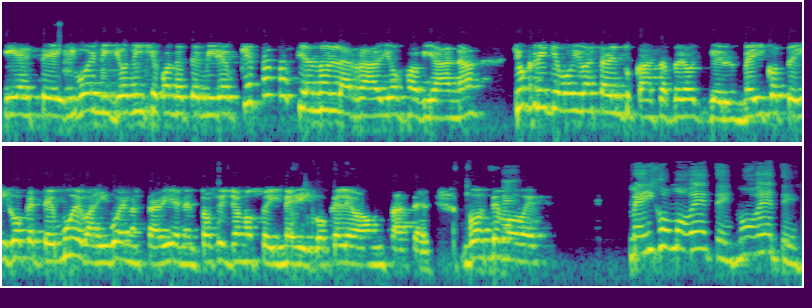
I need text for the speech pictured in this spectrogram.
y este y bueno, y yo dije cuando te miré, ¿qué estás haciendo en la radio, Fabiana? Yo creí que vos ibas a estar en tu casa, pero el médico te dijo que te muevas y bueno, está bien, entonces yo no soy médico, ¿qué le vamos a hacer? Vos te moves. Me dijo, movete, movete,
